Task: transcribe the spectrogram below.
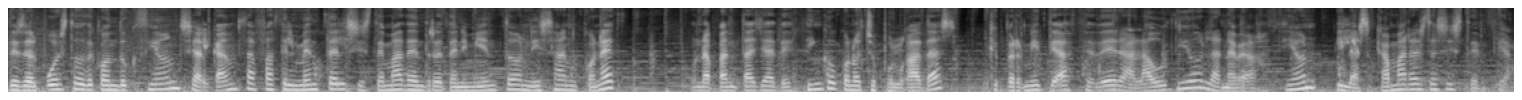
Desde el puesto de conducción se alcanza fácilmente el sistema de entretenimiento Nissan Connect, una pantalla de 5,8 pulgadas que permite acceder al audio, la navegación y las cámaras de asistencia.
